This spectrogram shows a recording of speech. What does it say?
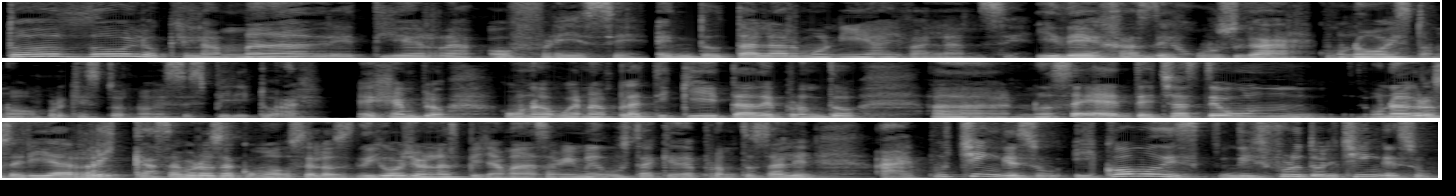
todo lo que la Madre Tierra ofrece en total armonía y balance. Y dejas de juzgar como no, esto no, porque esto no es espiritual. Ejemplo, una buena platiquita, de pronto, ah, no sé, te echaste un, una grosería rica, sabrosa, como se los digo yo en las pijamadas. A mí me gusta que de pronto sale, ay, pues chinguesu. ¿Y cómo disfruto el chinguesu?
